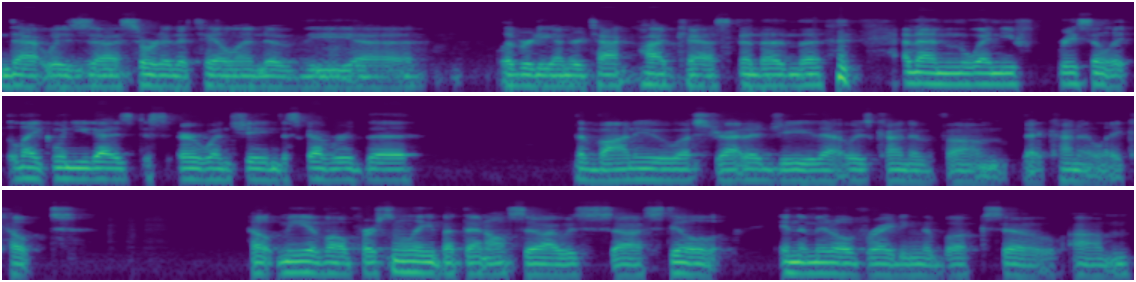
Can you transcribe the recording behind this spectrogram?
that was uh, sort of the tail end of the uh, Liberty Under Attack podcast, and then the, and then when you recently, like when you guys dis, or when Shane discovered the the Vonu uh, strategy, that was kind of um, that kind of like helped helped me evolve personally, but then also I was uh, still in the middle of writing the book, so um,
